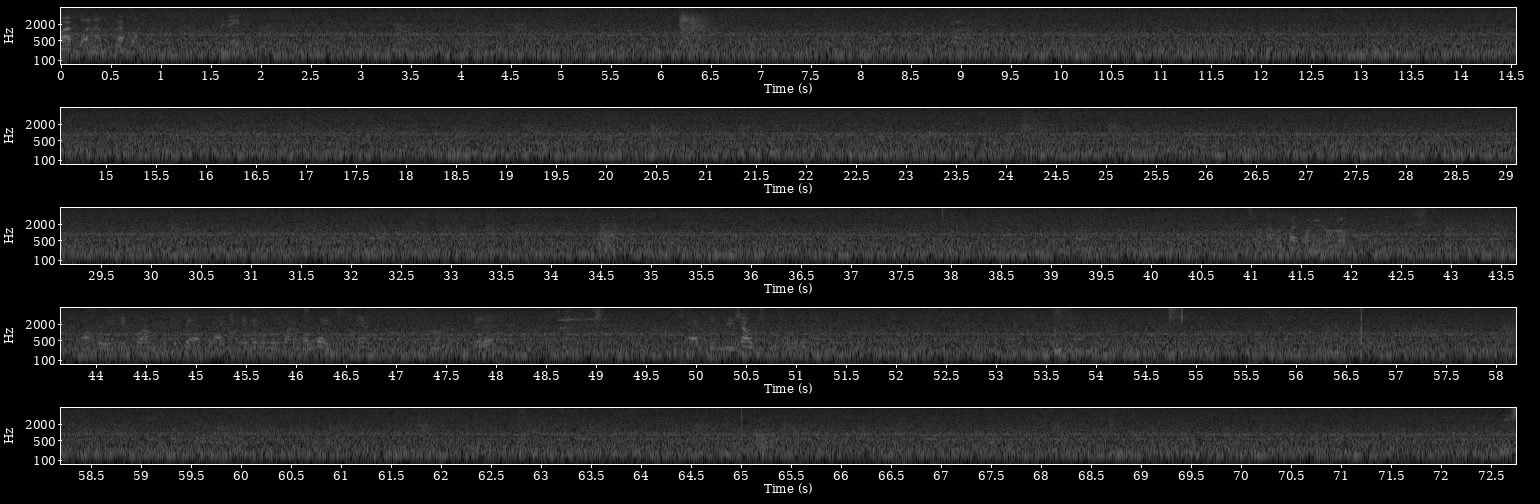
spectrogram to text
I've got another. We need. Another black one or not? I you one with a bit of black in the middle with one of the reds, didn't you? Do it. So good results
